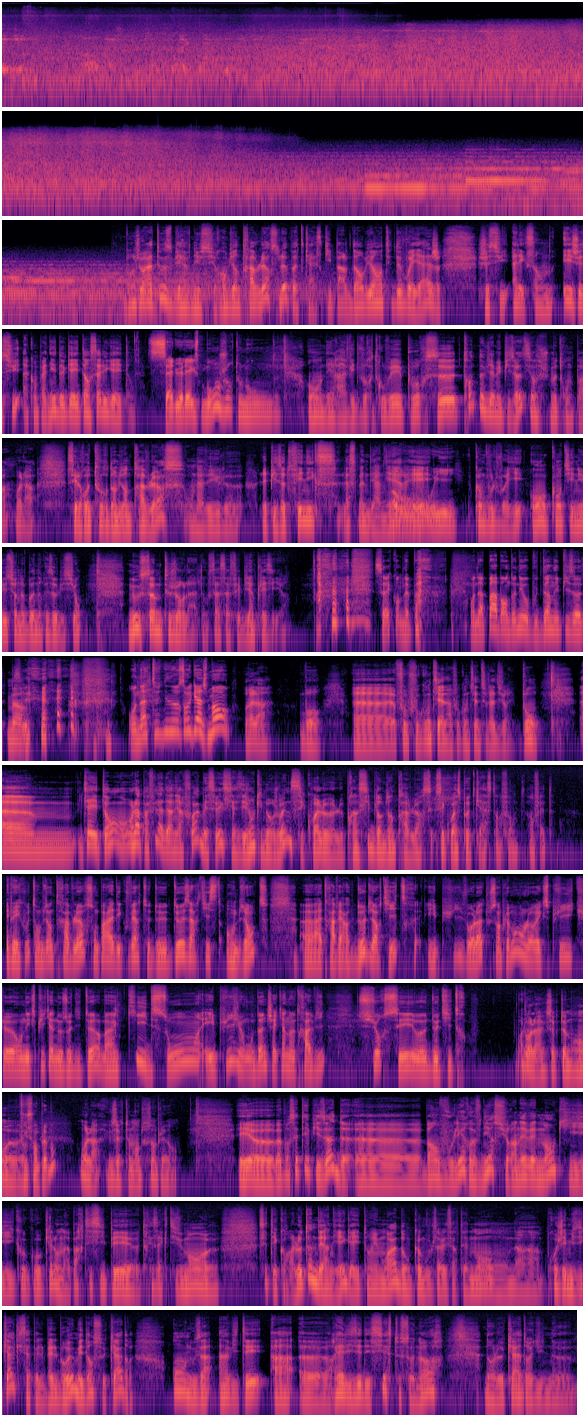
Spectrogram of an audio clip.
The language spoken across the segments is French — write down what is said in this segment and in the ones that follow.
Attention. Bonjour à tous, bienvenue sur Ambient Travelers, le podcast qui parle d'ambiance et de voyage. Je suis Alexandre et je suis accompagné de Gaëtan. Salut Gaëtan. Salut Alex, bonjour tout le monde. On est ravis de vous retrouver pour ce 39e épisode, si je ne me trompe pas. Voilà, c'est le retour d'Ambient Travelers. On avait eu l'épisode Phoenix la semaine dernière Oh, et oui. comme vous le voyez, on continue sur nos bonnes résolutions. Nous sommes toujours là, donc ça, ça fait bien plaisir. C'est vrai qu'on n'a pas, on n'a pas abandonné au bout d'un épisode. Non. On a tenu nos engagements. Voilà. Bon, euh, faut, faut qu'on tienne, hein, faut qu'on tienne sur la durée. Bon, euh, Gaëtan, on l'a pas fait la dernière fois, mais c'est vrai que s'il y a des gens qui nous rejoignent, c'est quoi le, le principe d'Ambient Traveler? C'est c'est quoi ce podcast en fait, en fait? Eh bien écoute, Ambient Travelers, on part à la découverte de deux artistes ambiantes euh, à travers deux de leurs titres. Et puis voilà, tout simplement, on leur explique, euh, on explique à nos auditeurs ben, qui ils sont. Et puis on donne chacun notre avis sur ces euh, deux titres. voilà. Voilà. exactement. ouais, ouais. Tout simplement. Voilà, exactement, tout simplement. Et euh, bah, pour cet épisode, euh, bah, on voulait revenir sur un événement auquel on a participé euh, très activement. C'était quand À l'automne dernier, Gaëtan et moi. Donc, comme vous le savez certainement, on a un projet musical qui s'appelle Belle Brume. Et dans ce cadre, on nous a invités à réaliser des siestes sonores dans le cadre d'une.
